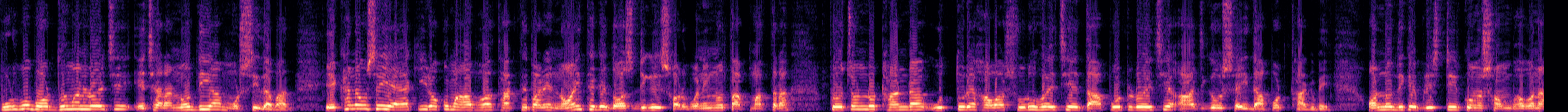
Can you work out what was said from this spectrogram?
পূর্ব বর্ধমান রয়েছে, এছাড়া নদিয়া, মুর্শিদাবাদ। এখানেও সেই একই রকম আবহাওয়া থাকতে পারে। নয় থেকে দশ ডিগ্রি সর্বনিম্ন তাপমাত্রা। প্রচণ্ড ঠান্ডা, উত্তরে হাওয়া শুরু হয়েছে, দাপট রয়েছে, আজকেও সেই দাপট থাকবে। অন্যদিকে বৃষ্টির কোনো সম্ভাবনা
